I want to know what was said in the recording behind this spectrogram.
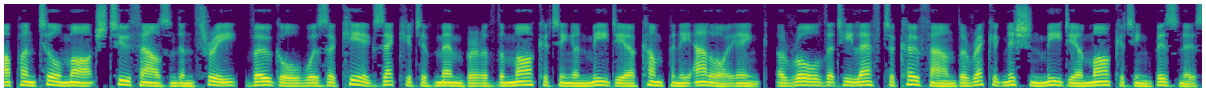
Up until March 2003, Vogel was a key executive member of the marketing and media company Alloy Inc., a role that he left to co-found the recognition media marketing business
